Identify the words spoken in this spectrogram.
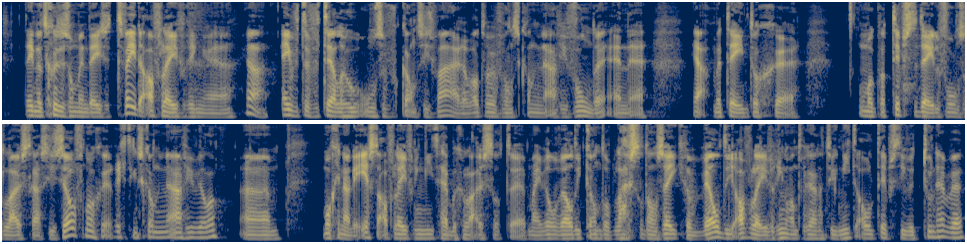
Ik denk dat het goed is om in deze tweede aflevering ja, even te vertellen hoe onze vakanties waren, wat we van Scandinavië vonden. En ja, meteen toch om ook wat tips te delen voor onze luisteraars die zelf nog richting Scandinavië willen. Mocht je nou de eerste aflevering niet hebben geluisterd, eh, maar je wil wel die kant op luisteren, dan zeker wel die aflevering. Want we gaan natuurlijk niet alle tips die we toen hebben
